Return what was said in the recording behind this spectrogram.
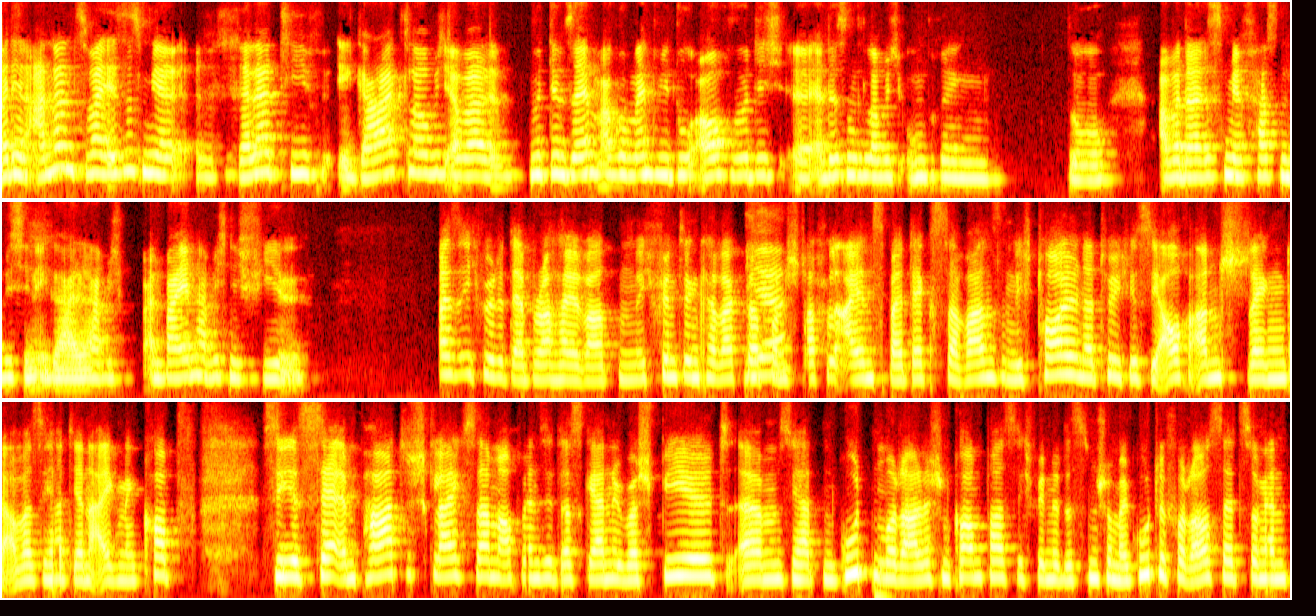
Bei den anderen zwei ist es mir relativ egal, glaube ich, aber mit demselben Argument wie du auch würde ich äh, Allison, glaube ich, umbringen. So. Aber da ist mir fast ein bisschen egal. Da ich, an beiden habe ich nicht viel. Also ich würde Deborah heiraten. Ich finde den Charakter Ja. von Staffel 1 bei Dexter wahnsinnig toll. Natürlich ist sie auch anstrengend, aber sie hat ihren eigenen Kopf. Sie ist sehr empathisch gleichsam, auch wenn sie das gerne überspielt. Ähm, sie hat einen guten moralischen Kompass. Ich finde, das sind schon mal gute Voraussetzungen.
